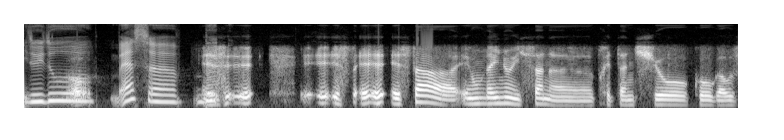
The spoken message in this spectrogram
idu, idu, oh. ez? Uh, ez, ez, ez, ez, ez da, egun daino izan uh, pretentsioko gauz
